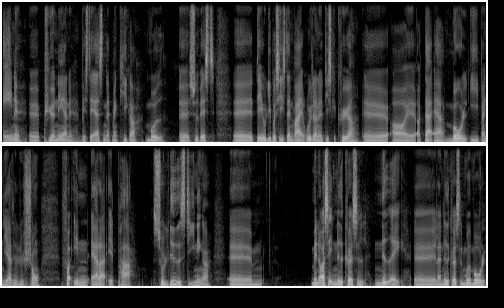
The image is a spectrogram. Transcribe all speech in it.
ane øh, Pyreneerne, hvis det er sådan, at man kigger mod øh, sydvest. Øh, det er jo lige præcis den vej, rytterne de skal køre, øh, og, øh, og der er mål i Bagnères de Luchon. For inden er der et par solide stigninger, øh, men også en nedkørsel nedad, øh, eller nedkørsel mod mål.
